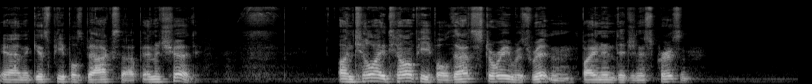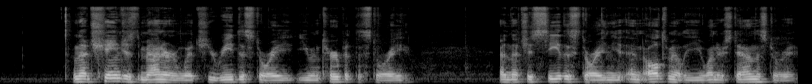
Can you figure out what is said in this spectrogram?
and it gets people's backs up, and it should. Until I tell people that story was written by an Indigenous person. And that changes the manner in which you read the story, you interpret the story, and that you see the story and, you, and ultimately you understand the story.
